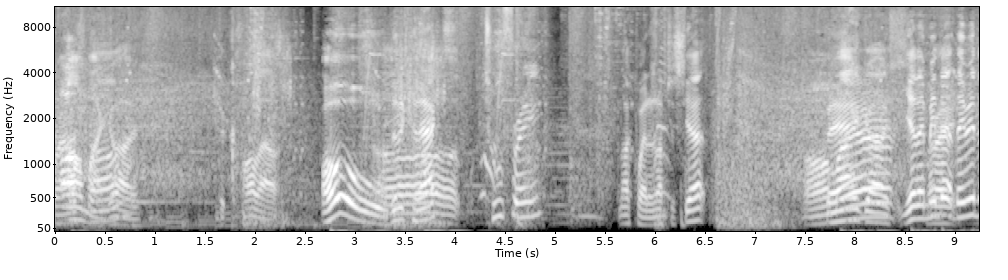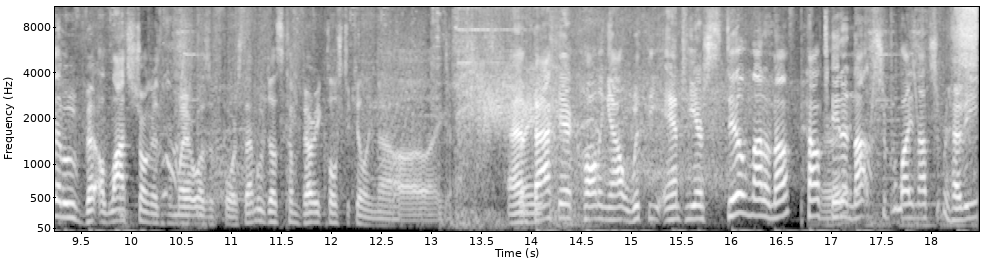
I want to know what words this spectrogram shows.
Oh my gosh. The call out. Oh, did it connect? Uh, Two frame? Not quite enough just yet. Oh Fair. my gosh. Yeah, they made Right. that. They made that move a lot stronger from where it was, of course. That move does come very close to killing now. Oh my gosh. and right. back air calling out with the anti-air, still not enough. Palutena Right. not super light, not super heavy.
